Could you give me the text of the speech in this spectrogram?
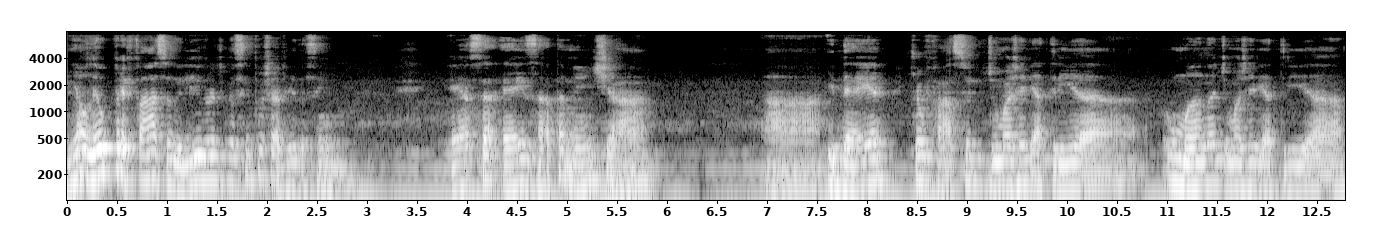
E ao ler o prefácio do livro, eu digo assim: poxa vida, assim, essa é exatamente a, a ideia que eu faço de uma geriatria humana, de uma geriatria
